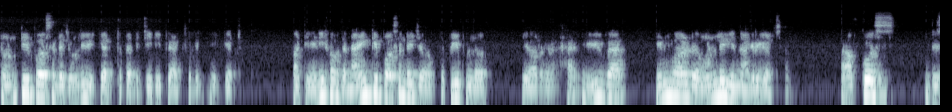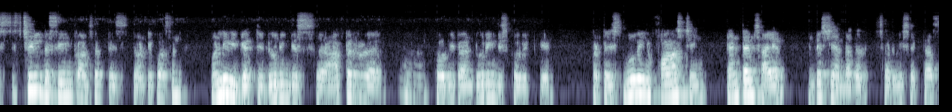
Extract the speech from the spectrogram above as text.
20 percentage only we get that gdp actually we get. But anyhow the 90 percentage of the people we are we were involved only in agriculture. Of course this still the same concept is 20 percent only we get during this uh, after uh, covid and during this covid period but it's moving fast in 10 times higher industry and other service sectors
